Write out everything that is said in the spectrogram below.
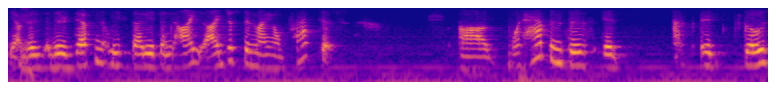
yeah, yeah. There, there, are definitely studies, and I, I just in my own practice, uh, what happens is it it goes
